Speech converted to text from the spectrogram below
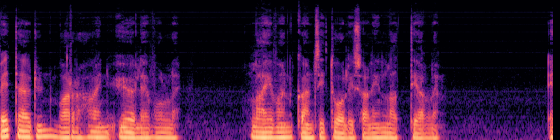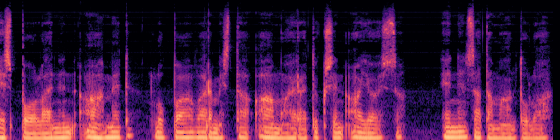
Vetäydyn varhain yölevolle laivan kansituolisalin lattialle. Espoolainen Ahmed lupaa varmistaa aamuherätyksen ajoissa ennen satamaan tuloa.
